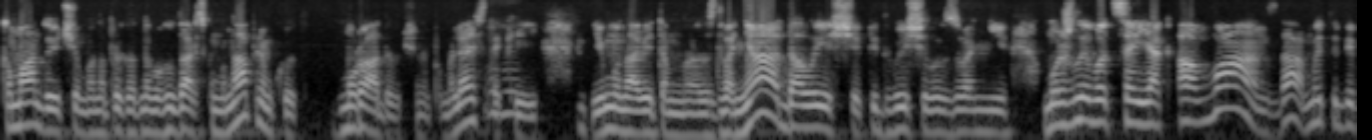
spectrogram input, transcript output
командуючому, наприклад, на Вугледарському напрямку. Мурадов, чи не помиляюсь, такий йому навіть там звання дали ще, підвищили в званні. Можливо, це як аванс. Да? Ми тобі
